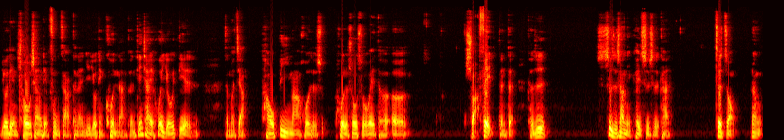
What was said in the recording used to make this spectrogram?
有点抽象，有点复杂，可能也有点困难，可能听起来也会有点怎么讲逃避吗？或者是或者说所谓的呃耍废等等。可是事实上，你可以试试看，这种让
